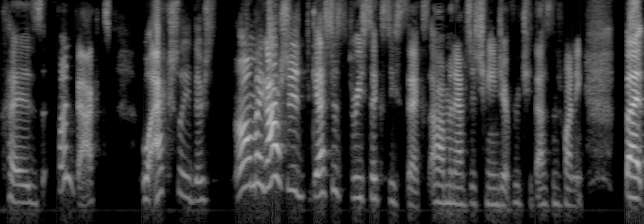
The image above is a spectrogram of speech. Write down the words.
Because, fun fact, well, actually, there's, oh my gosh, I guess it's 366. Oh, I'm going to have to change it for 2020. But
